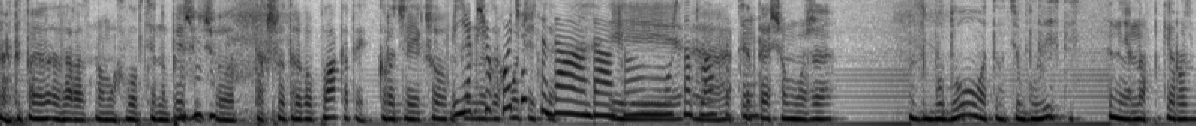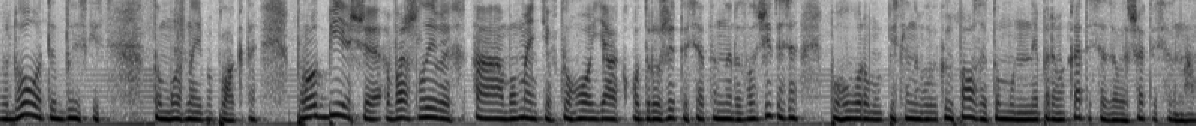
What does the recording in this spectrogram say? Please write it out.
Так, тепер зараз нам хлопці напишуть, що так що треба плакати. Коротше, якщо Якщо не хочеться, захочеться, да, да, то можна е, плакати. Це те, що може збудовувати цю близькість, ні, навпаки, розбудовувати близькість, то можна і поплакати. Про більше важливих а, моментів того, як одружитися та не розлучитися, поговоримо після невеликої паузи, тому не перемикайтеся, залишайтеся з нами.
